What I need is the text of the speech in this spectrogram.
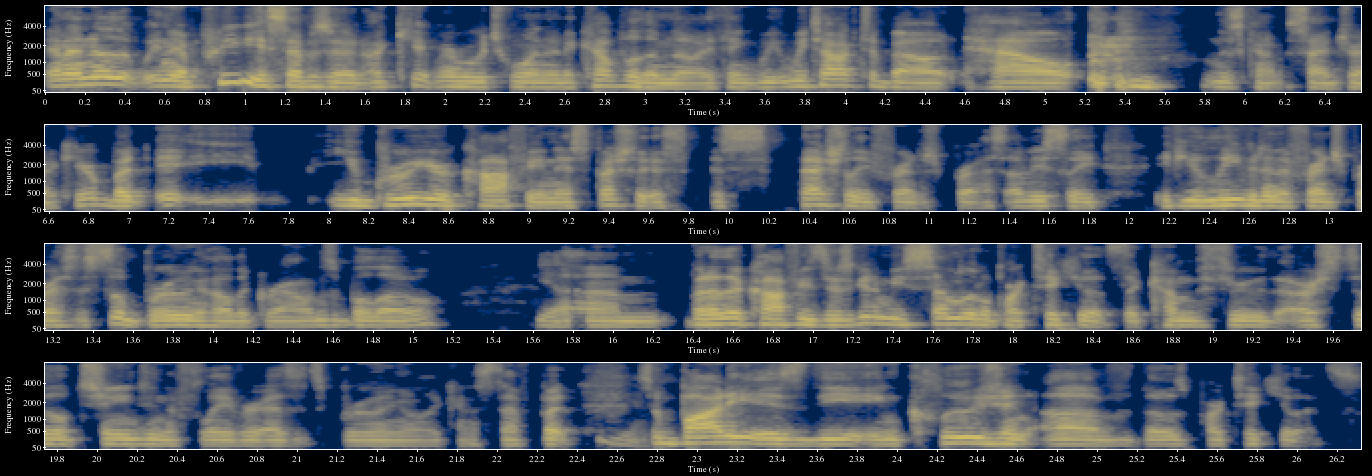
And I know that in a previous episode, I can't remember which one, and a couple of them though, I think we, we talked about how this is kind of sidetrack here, but it, you brew your coffee, and especially especially French press. Obviously, if you leave it in the French press, it's still brewing with all the grounds below. Yes. Um, but other coffees, there's going to be some little particulates that come through that are still changing the flavor as it's brewing, all that kind of stuff. But Yeah. so body is the inclusion of those particulates.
